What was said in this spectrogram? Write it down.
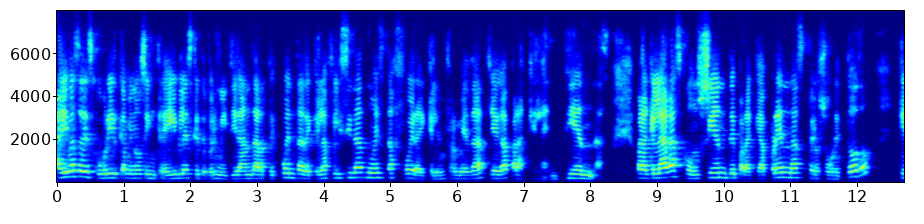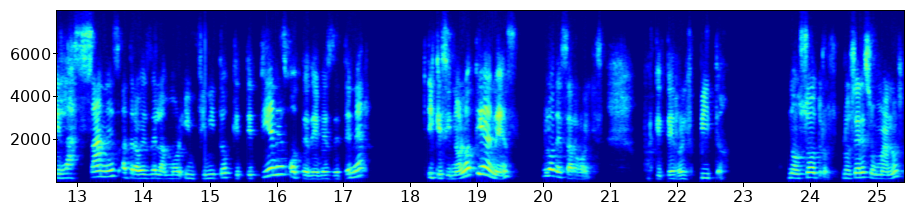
Ahí vas a descubrir caminos increíbles que te permitirán darte cuenta de que la felicidad no está fuera y que la enfermedad llega para que la entiendas, para que la hagas consciente, para que aprendas, pero sobre todo que la sanes a través del amor infinito que te tienes o te debes de tener. Y que si no lo tienes, lo desarrolles. Porque te repito, nosotros, los seres humanos,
